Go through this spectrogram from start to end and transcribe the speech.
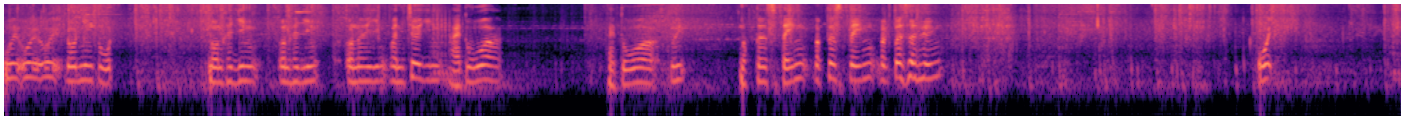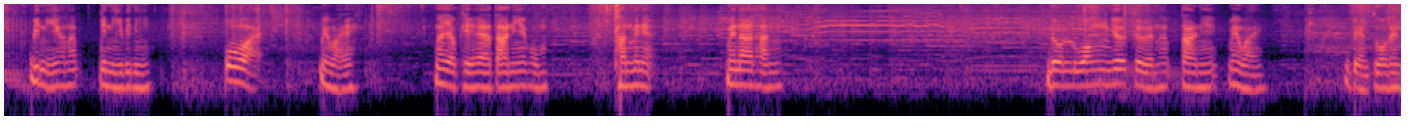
อุ้ยอุ้ยอุ้ยโดนยิงตูดโดนใครยิงโดนใครยิงโดนใครยิงวันเจอร์ยิงหายตัวหายตัวอุ้ยด็อกเตอร์สเต็งด็อกเตอร์สเต็งด็อกเตอร์สเต็งโอ้ยบินหนีครับบินหนีบินหนีโอ้ยไม่ไหว น่าจะแพ้ตานี้ผม ทันไหมเนี่ย ไม่น่าทัน โดนล้วงเยอะเกินครับ ตานี้ไม่ไหว เปลี่ยนตัวเป็น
